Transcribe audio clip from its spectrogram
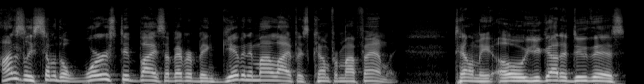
honestly, some of the worst advice I've ever been given in my life has come from my family, telling me, "Oh, you got to do this."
